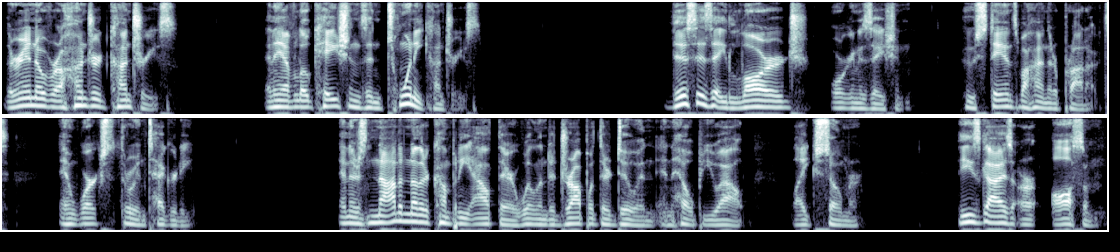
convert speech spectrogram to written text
They're in over 100 countries and they have locations in 20 countries. This is a large organization who stands behind their product and works through integrity. And there's not another company out there willing to drop what they're doing and help you out like Sommer. These guys are awesome.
